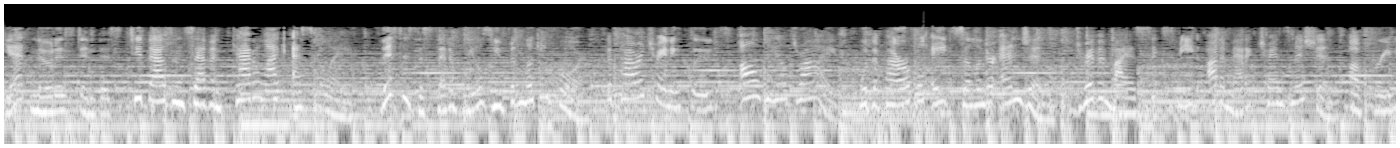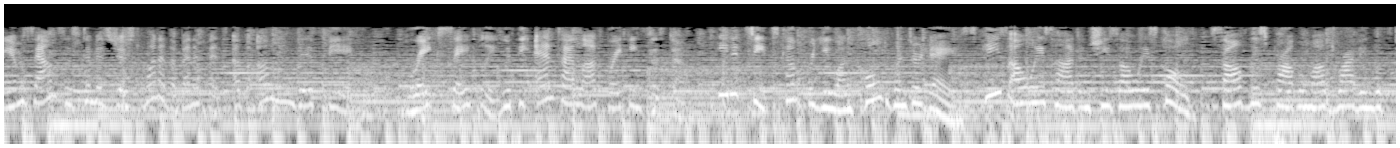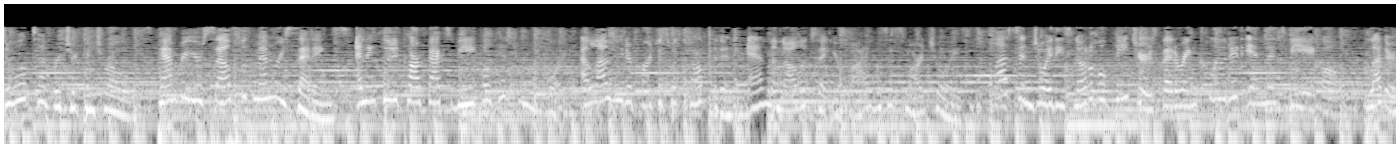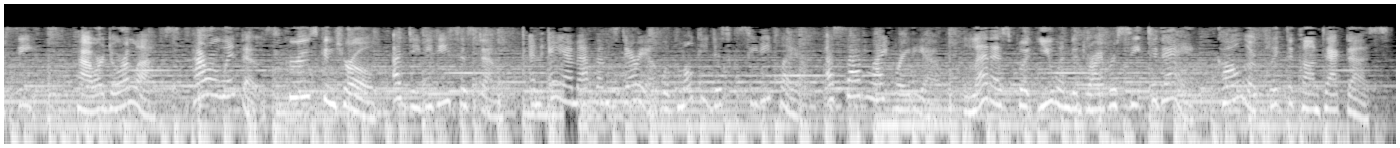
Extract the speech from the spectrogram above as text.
Get noticed in this 2007 Cadillac Escalade. This is the set of wheels you've been looking for. The powertrain includes all-wheel drive with a powerful eight-cylinder engine driven by a six-speed automatic transmission. A premium sound system is just one of the benefits of owning this vehicle. Brake safely with the anti-lock braking system. Heated seats comfort you on cold winter days. He's always hot and she's always cold. Solve this problem while driving with dual temperature controls. Pamper yourself with memory settings. An included Carfax vehicle history report allows you to purchase with confidence and the knowledge that your buy was a smart choice. Plus, enjoy these notable features that are included in this vehicle. Leather seats, power door locks, power windows, cruise control, a DVD system, an AM FM stereo with multi-disc CD player, a satellite radio. Let us put you in the driver's seat today. Call or click to contact us.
